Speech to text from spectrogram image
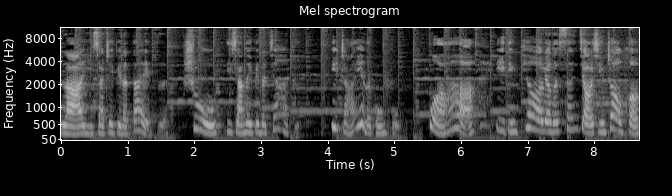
拉一下这边的带子，竖一下那边的架子。一眨眼的功夫，哇，一顶漂亮的三角形帐篷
